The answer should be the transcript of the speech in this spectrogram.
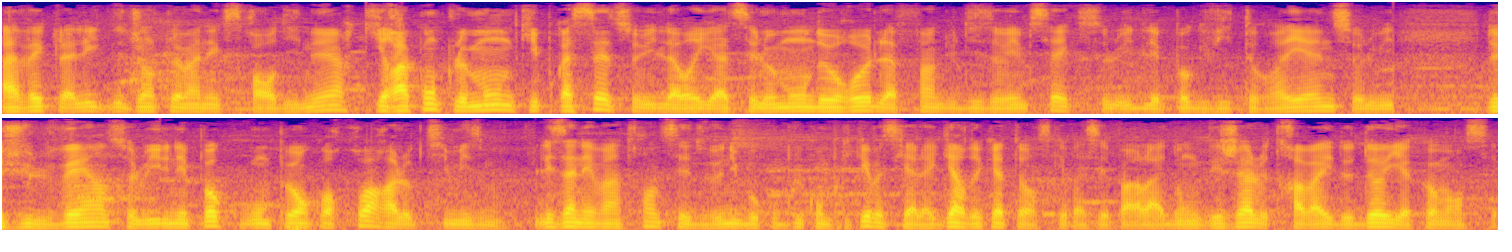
avec la Ligue des Gentlemen Extraordinaires, qui raconte le monde qui précède celui de la Brigade. C'est le monde heureux de la fin du 19e siècle, celui de l'époque victorienne, celui de Jules Verne, celui d'une époque où on peut encore croire à l'optimisme. Les années 20-30, c'est devenu beaucoup plus compliqué parce qu'il y a la guerre de 14 qui est passée par là. Donc déjà, le travail de deuil a commencé.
